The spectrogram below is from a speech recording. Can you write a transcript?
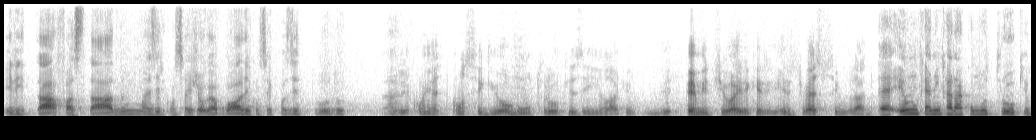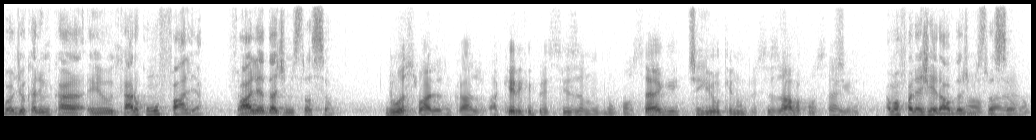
ele está afastado, mas ele consegue jogar bola, ele consegue fazer tudo. Né? Ele conhece, conseguiu algum truquezinho lá que permitiu a ele que ele, ele tivesse segurado. É, eu não quero encarar como truque, Valdir, eu quero encarar, eu encaro como falha, tá. falha da administração. Duas falhas no caso, aquele que precisa não, não consegue Sim. e o que não precisava consegue. Sim. É uma falha geral da administração.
